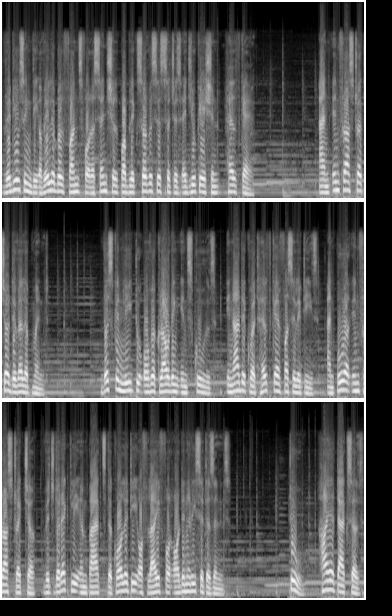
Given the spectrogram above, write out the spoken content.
reducing the available funds for essential public services such as education, healthcare, and infrastructure development. This can lead to overcrowding in schools, inadequate healthcare facilities, and poor infrastructure, which directly impacts the quality of life for ordinary citizens. 2. Higher taxes.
